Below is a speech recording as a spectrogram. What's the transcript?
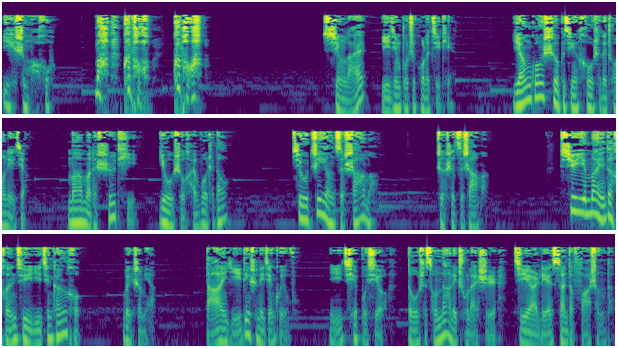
意识模糊。妈，快跑，快跑啊！醒来已经不知过了几天，阳光射不进厚实的窗帘下，妈妈的尸体，右手还握着刀，就这样自杀吗？这是自杀吗？血液蔓延的痕迹已经干涸，为什么呀？答案一定是那间鬼屋，一切不幸都是从那里出来时接二连三的发生的。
